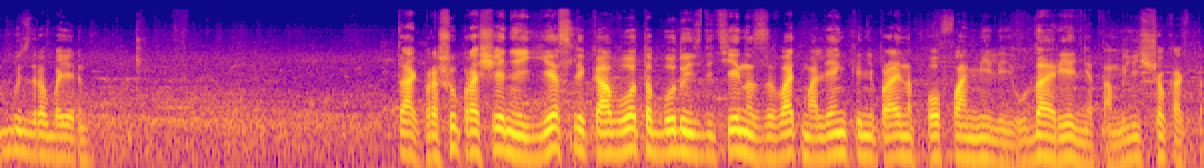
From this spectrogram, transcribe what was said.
Будь здрав, боярин. Так, прошу прощения, если кого-то буду из детей называть маленько неправильно по фамилии, ударение там или еще как-то.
